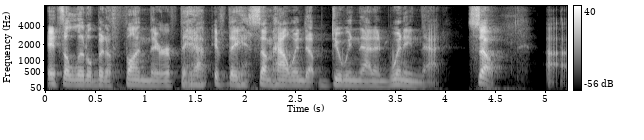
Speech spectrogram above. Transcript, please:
it's a little bit of fun there if they have if they somehow end up doing that and winning that. So uh,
